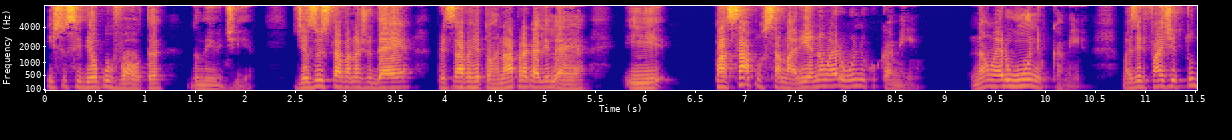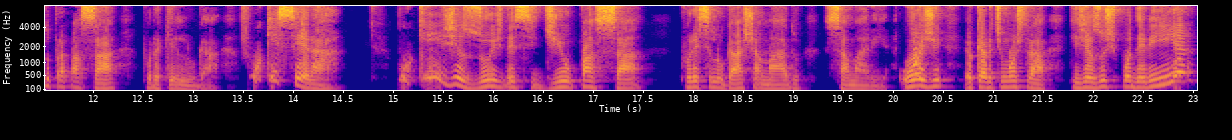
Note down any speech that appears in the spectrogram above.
Isto se deu por volta do meio-dia. Jesus estava na Judéia, precisava retornar para Galiléia e passar por Samaria não era o único caminho. Não era o único caminho. Mas ele faz de tudo para passar por aquele lugar. Por que será? Por que Jesus decidiu passar por esse lugar chamado Samaria? Hoje eu quero te mostrar que Jesus poderia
